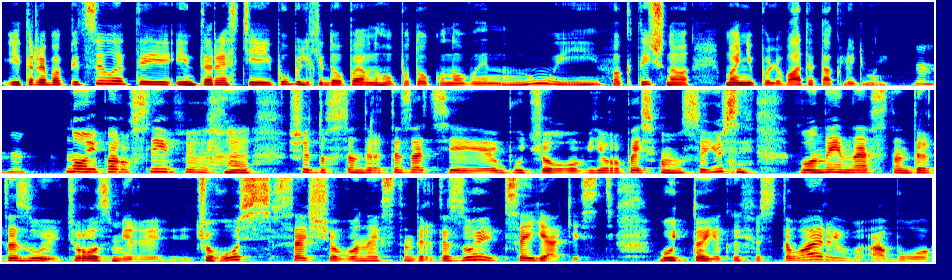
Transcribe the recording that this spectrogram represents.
і треба підсилити інтерес тієї публіки до певного потоку новин. Ну і фактично маніпулювати так людьми. Угу. Ну і пару слів е, щодо стандартизації будь-чого в Європейському Союзі. Вони не стандартизують розміри чогось. Все, що вони стандартизують, це якість, будь-то якихось товарів, або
